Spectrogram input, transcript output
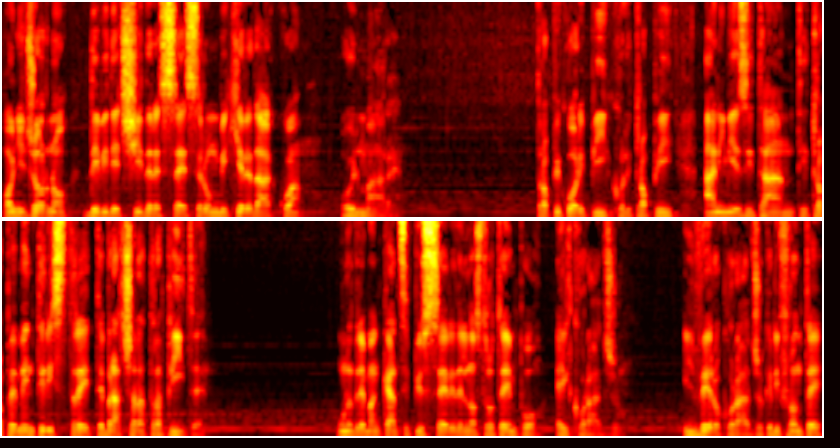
ogni giorno devi decidere se essere un bicchiere d'acqua o il mare. Troppi cuori piccoli, troppi animi esitanti, troppe menti ristrette, braccia rattrapite. Una delle mancanze più serie del nostro tempo è il coraggio. Il vero coraggio che di fronte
